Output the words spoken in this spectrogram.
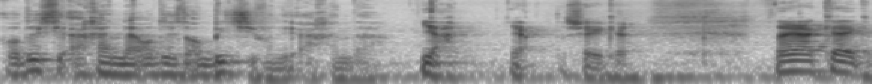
wat is die agenda? Wat is de ambitie van die agenda? Ja, ja zeker. Nou ja, kijk.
